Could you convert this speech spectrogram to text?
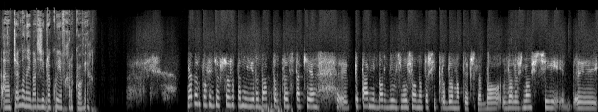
A czego najbardziej brakuje w Charkowie? Ja bym powiedział szczerze, pani redaktor, to jest takie y, pytanie bardzo złożone też i problematyczne, bo w zależności y,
